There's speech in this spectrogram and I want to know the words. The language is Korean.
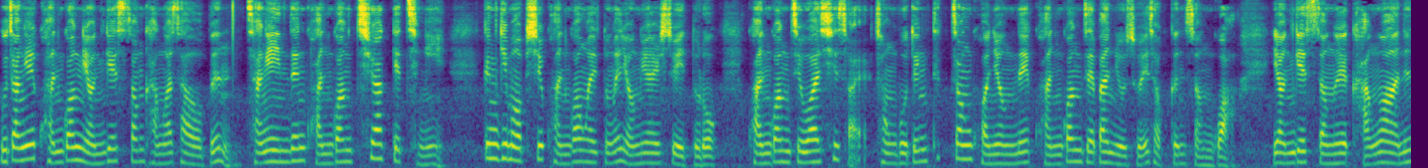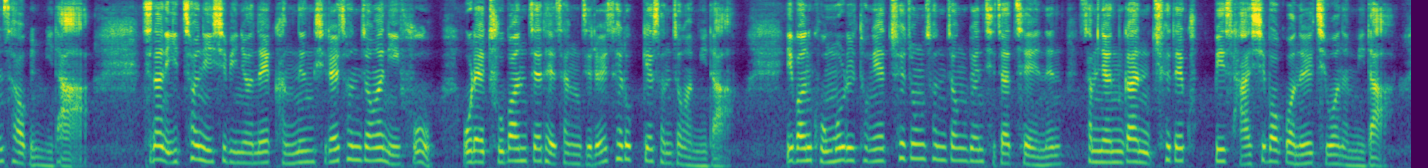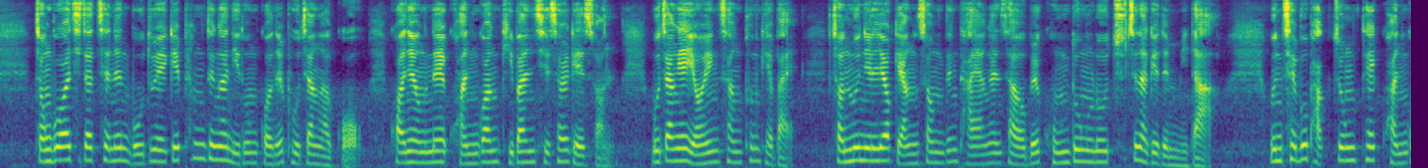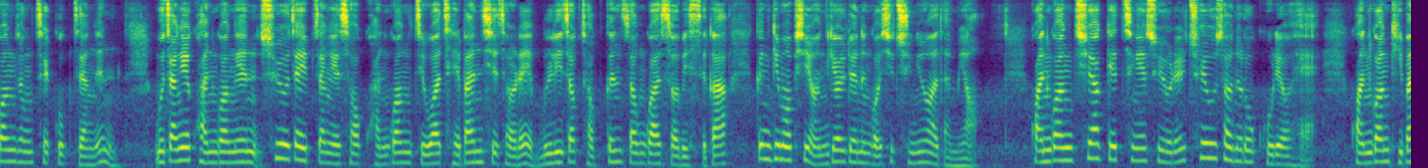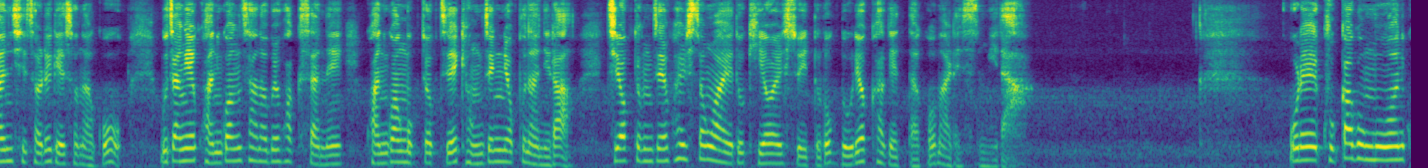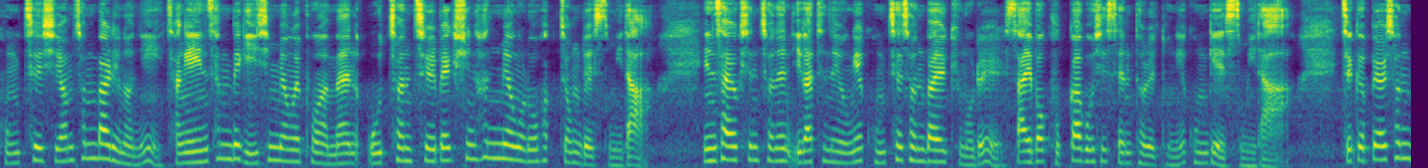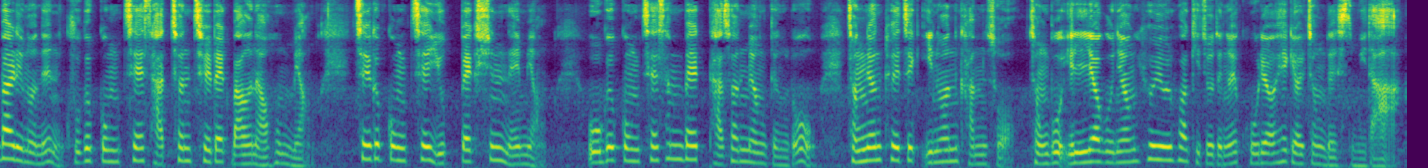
무장의 관광 연계성 강화 사업은 장애인 등 관광 취약계층이 끊김없이 관광 활동을 영위할 수 있도록 관광지와 시설, 정보 등 특정 권역 내 관광 재반 요소의 접근성과 연계성을 강화하는 사업입니다. 지난 2022년에 강릉시를 선정한 이후 올해 두 번째 대상지를 새롭게 선정합니다. 이번 공모를 통해 최종 선정된 지자체에는 3년간 최대 국비 40억 원을 지원합니다. 정부와 지자체는 모두에게 평등한 이동권을 보장하고 관역 내 관광 기반 시설 개선, 무장의 여행 상품 개발, 전문 인력 양성 등 다양한 사업을 공동으로 추진하게 됩니다. 문체부 박종택 관광정책국장은 무장의 관광은 수요자 입장에서 관광지와 재반 시설의 물리적 접근성과 서비스가 끊김없이 연결되는 것이 중요하다며 관광 취약계층의 수요를 최우선으로 고려해 관광 기반 시설을 개선하고 무장의 관광 산업을 확산해 관광 목적지의 경쟁력뿐 아니라 지역 경제 활성화에도 기여할 수 있도록 노력하겠다고 말했습니다. 올해 국가공무원 공채시험 선발 인원이 장애인 320명을 포함한 5,751명으로 확정됐습니다. 인사혁신처는 이 같은 내용의 공채 선발 규모를 사이버 국가고시센터를 통해 공개했습니다. 직급별 선발 인원은 9급 공채 4,749명, 7급 공채 654명, 5급 공채 305명 등으로 정년 퇴직 인원 감소, 정부 인력 운영 효율화 기조 등을 고려해 결정됐습니다.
